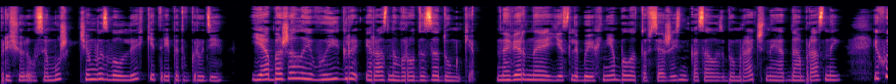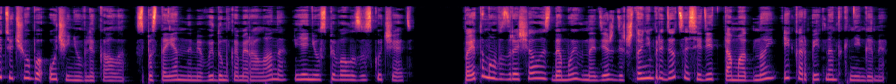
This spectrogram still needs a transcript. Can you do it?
Прищурился муж, чем вызвал легкий трепет в груди. Я обожала его игры и разного рода задумки. Наверное, если бы их не было, то вся жизнь казалась бы мрачной и однообразной, и хоть учеба очень увлекала, с постоянными выдумками Ролана я не успевала заскучать. Поэтому возвращалась домой в надежде, что не придется сидеть там одной и корпеть над книгами.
